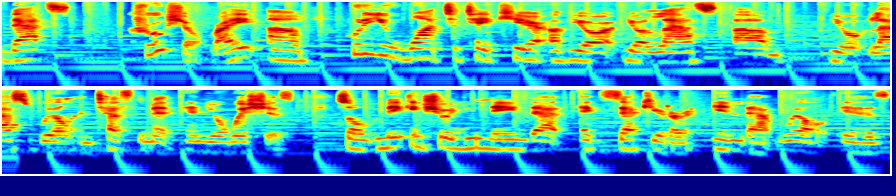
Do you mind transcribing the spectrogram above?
That's crucial, right? Um, who do you want to take care of your your last um, your last will and testament and your wishes. So making sure you name that executor in that will is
